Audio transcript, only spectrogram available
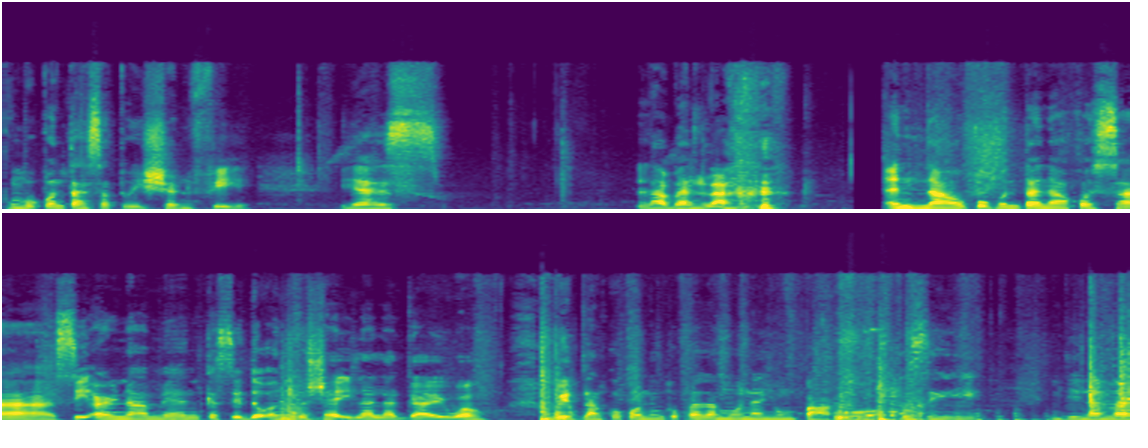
pumupunta sa tuition fee. Yes, laban lang. And now, pupunta na ako sa CR namin kasi doon ko siya ilalagay. Wow. Wait lang, kukunin ko pala muna yung pako kasi hindi naman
